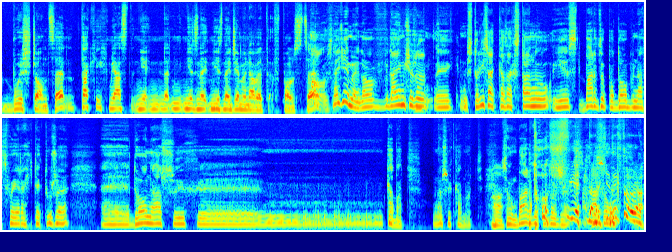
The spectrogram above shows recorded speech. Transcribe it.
błyszczące. Takich miast nie, nie, nie znajdziemy nawet w Polsce. O, znajdziemy. No, wydaje mi się, że y, stolica Kazachstanu jest bardzo podobna w swojej architekturze e, do naszych mm, kabat. Naszych kabat. Są bardzo To podobne. świetna są, architektura.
